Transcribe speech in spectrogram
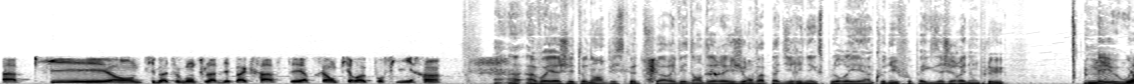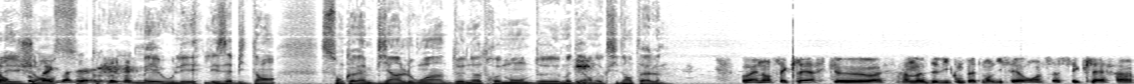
à pied et en petit bateau gonflable, des packraft et après en pirogue pour finir. Un, un voyage étonnant puisque tu es arrivé dans des régions, on va pas dire inexplorées et inconnues, faut pas exagérer non plus, mais où Non, les gens, sont, mais où les, les habitants sont quand même bien loin de notre monde moderne occidental. Ouais, non, c'est clair que ouais, un mode de vie complètement différent, hein, ça c'est clair. hein.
